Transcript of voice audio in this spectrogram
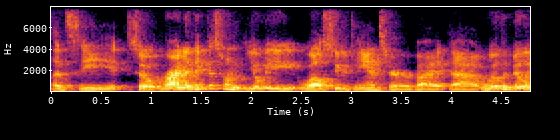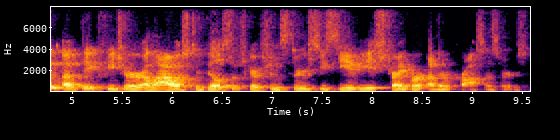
let's see. So Ryan, I think this one you'll be well suited to answer. But uh, will the billing update feature allow us to bill subscriptions through CCAV, Stripe, or other processors?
